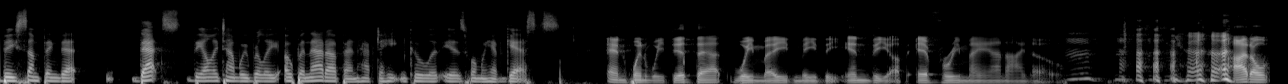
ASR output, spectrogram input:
be something that that's the only time we really open that up and have to heat and cool it is when we have guests. And when we did that, we made me the envy of every man I know. Mm. I don't,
